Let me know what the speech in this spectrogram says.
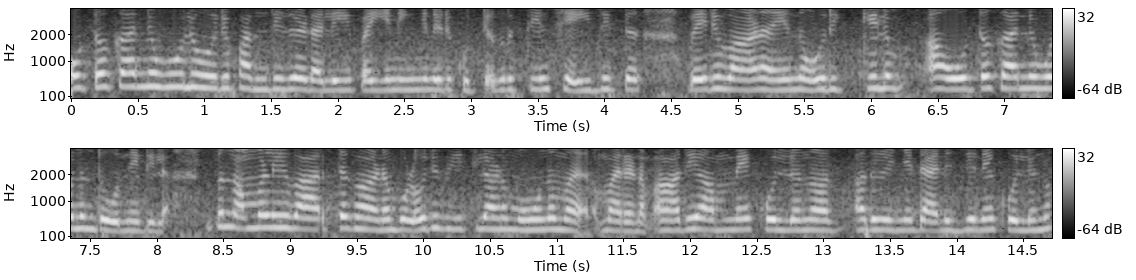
ഓട്ടോക്കാരന് പോലും ഒരു പന്തികേടല്ല? ഈ പയ്യൻ ഇങ്ങനെ ഒരു കുറ്റകൃത്യം ചെയ്തിട്ട് വരുവാണ് എന്ന് ഒരിക്കലും ആ ഓട്ടോക്കാരന് പോലും തോന്നിയിട്ടില്ല. ഇപ്പം നമ്മൾ ഈ വാർത്ത കാണുമ്പോൾ ഒരു വീട്ടിലാണ് മൂന്ന് മരണം. ആദ്യം അമ്മയെ കൊല്ലുന്നു അത് കഴിഞ്ഞിട്ട് അനുജനെ കൊല്ലുന്നു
